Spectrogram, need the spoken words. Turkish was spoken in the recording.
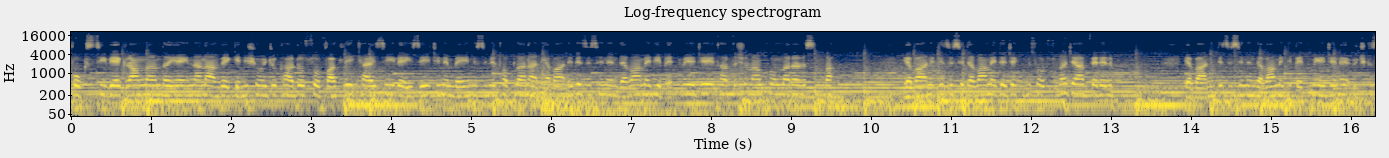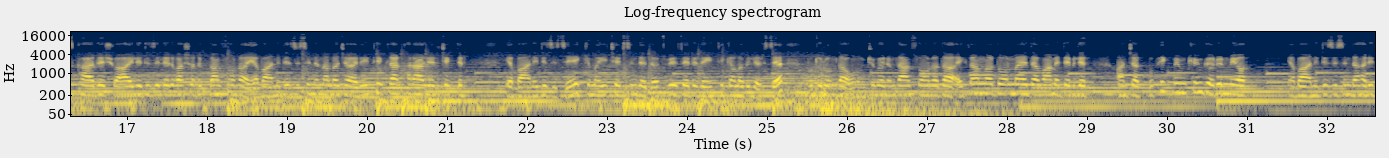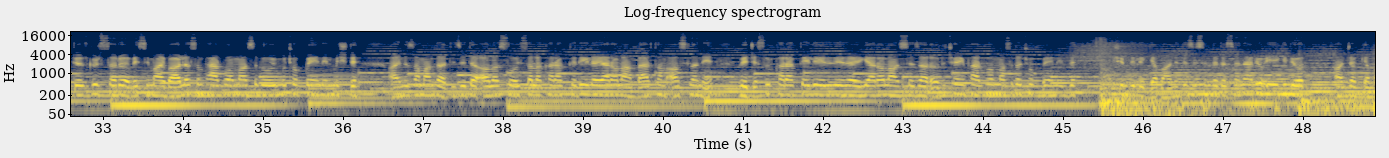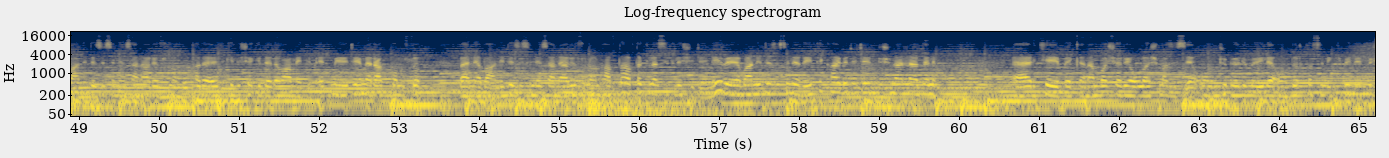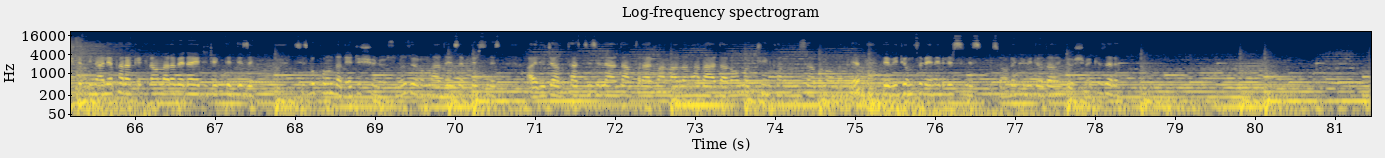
Fox TV ekranlarında yayınlanan ve geniş oyuncu kadrosu farklı hikayesiyle izleyicinin beğenisini toplanan Yabani dizisinin devam edip etmeyeceği tartışılan konular arasında. Yabani dizisi devam edecek mi sorusuna cevap verelim. Yabani dizisinin devam edip etmeyeceğine Üç Kız Kardeş ve Aile dizileri başladıktan sonra Yabani dizisinin alacağı reytingler karar verecektir. Yabani dizisi Ekim ayı içerisinde 4 ve üzeri reyting alabilirse bu durumda 10. bölümden sonra da ekranlarda olmaya devam edebilir. Ancak bu pek mümkün görünmüyor. Yabani dizisinde Halit Özgür Sarı ve Simay Barlas'ın performansı ve uyumu çok beğenilmişti. Aynı zamanda dizide Ala Soysal'a karakteriyle yer alan Bertan Aslani ve Cesur karakterleriyle yer alan Sezar Arıçay'ın performansı da çok beğenildi. Şimdilik Yabani dizisinde de senaryo iyi gidiyor. Ancak Yabani dizisinin senaryosunun bu kadar etkili şekilde devam edip etmeyeceği merak konusu. Ben Yabani dizisinin senaryosunun hafta hafta klasikleşeceğini ve Yabani dizisinin reyting kaybedeceğini düşünenlerdenim. Eğer ki beklenen başarıya ulaşmaz ise 10. bölümüyle 14 Kasım 2023'te final yaparak ekranlara veda edecektir dizi. Siz bu konuda ne düşünüyorsunuz? Yorumlarda yazabilirsiniz. Ayrıca tarz dizilerden, fragmanlardan haberdar olmak için kanalımıza abone olabilir ve videomuzu beğenebilirsiniz. Sonraki videoda görüşmek üzere.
